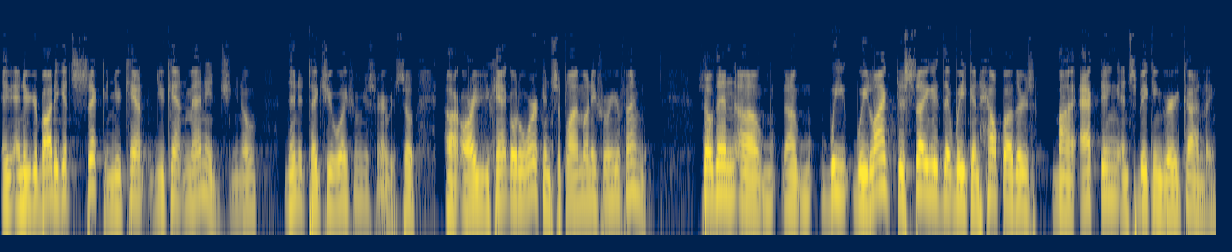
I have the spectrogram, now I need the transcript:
And if your body gets sick and you can't you can't manage, you know, then it takes you away from your service. So, uh, or you can't go to work and supply money for your family. So then uh, uh, we we like to say that we can help others by acting and speaking very kindly.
